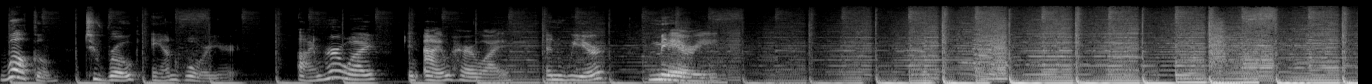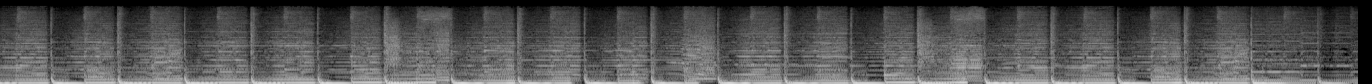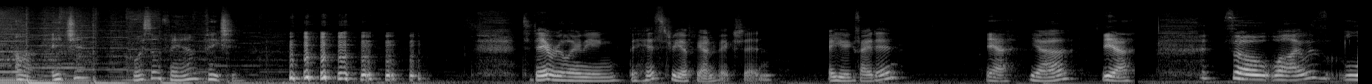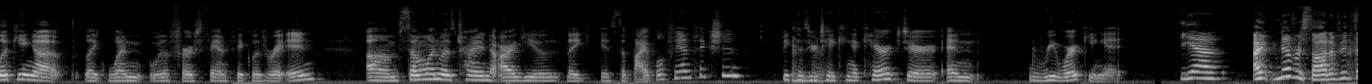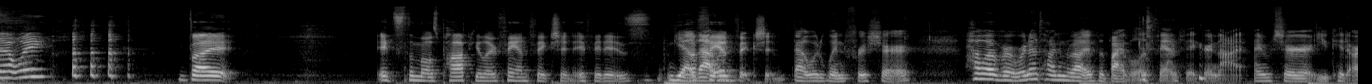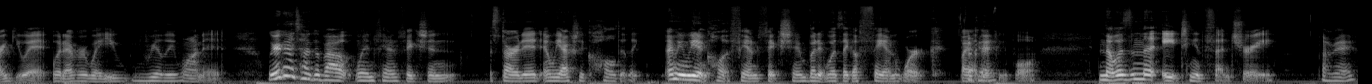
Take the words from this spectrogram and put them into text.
Welcome to Rogue and Warrior. I'm her wife, And I'm her wife. and we're married. Ah, I'm itching for some fan fiction. Today we're learning the history of fan fiction. Are you excited? Yeah, Yeah. yeah. So while I was looking up like when the first fanfic was written, um, someone was trying to argue like is the Bible fan fiction because you're taking a character and reworking it. Yeah, I've never thought of it that way, but it's the most popular fan fiction if it is Yeah, that fan would- fiction. That would win for sure. However, we're not talking about if the Bible is fanfic or not. I'm sure you could argue it whatever way you really wanted. We're going to talk about when fan fiction started, and we actually called it like, I mean, we didn't call it fan fiction, but it was like a fan work by Okay. other people. And that was in the 18th century, Okay,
